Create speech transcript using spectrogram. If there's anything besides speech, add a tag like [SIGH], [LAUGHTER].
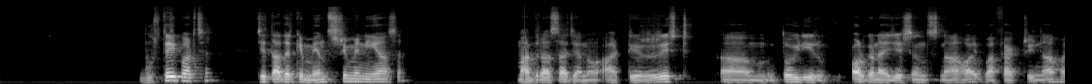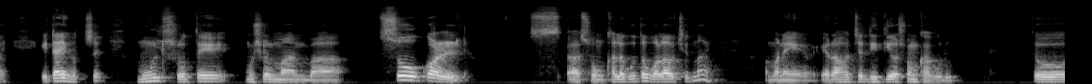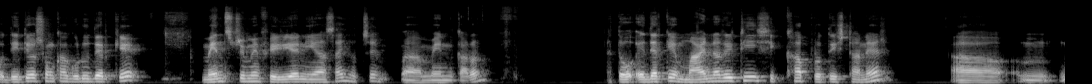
বুঝতেই পারছেন যে তাদেরকে মেন স্ট্রিমে নিয়ে আসা। মাদ্রাসা যেন আর টেররিস্ট তৈরির অর্গানাইজেশনস না হয় বা ফ্যাক্টরি না হয়। এটাই হচ্ছে মূল স্রোতে মুসলমান বা সো কল্ড সংখ্যালঘু তো বলা উচিত নয়। মানে এরা হচ্ছে ২য় সংখ্যাগুরু। তো ২য় সংখ্যাগুরুদেরকে মেন স্ট্রিমে ফিরিয়ে নিয়ে আসাই হচ্ছে মেন কারণ। তো এদেরকে মাইনরিটি শিক্ষা প্রতিষ্ঠানের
